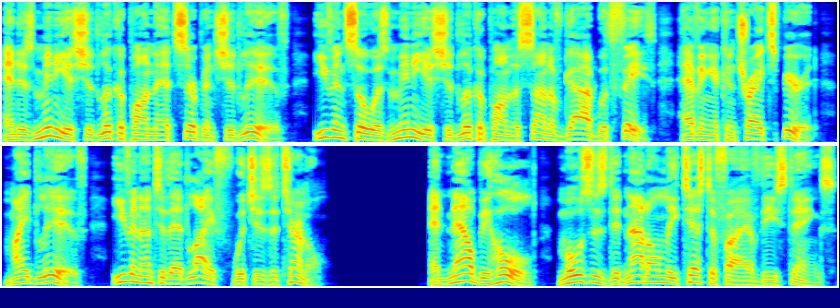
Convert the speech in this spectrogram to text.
And as many as should look upon that serpent should live, even so as many as should look upon the Son of God with faith, having a contrite spirit, might live, even unto that life which is eternal. And now behold, Moses did not only testify of these things,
